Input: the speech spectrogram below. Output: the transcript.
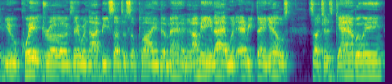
If you quit drugs, there will not be such a supply and demand. And I mean that with everything else, such as gambling,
